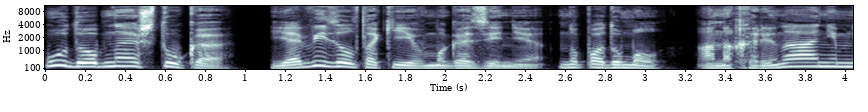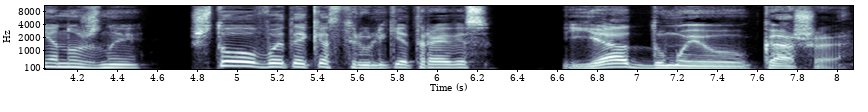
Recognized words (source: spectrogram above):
«Удобная штука. Я видел такие в магазине, но подумал, а нахрена они мне нужны? Что в этой кастрюльке, Трэвис?» «Я думаю, каша»,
